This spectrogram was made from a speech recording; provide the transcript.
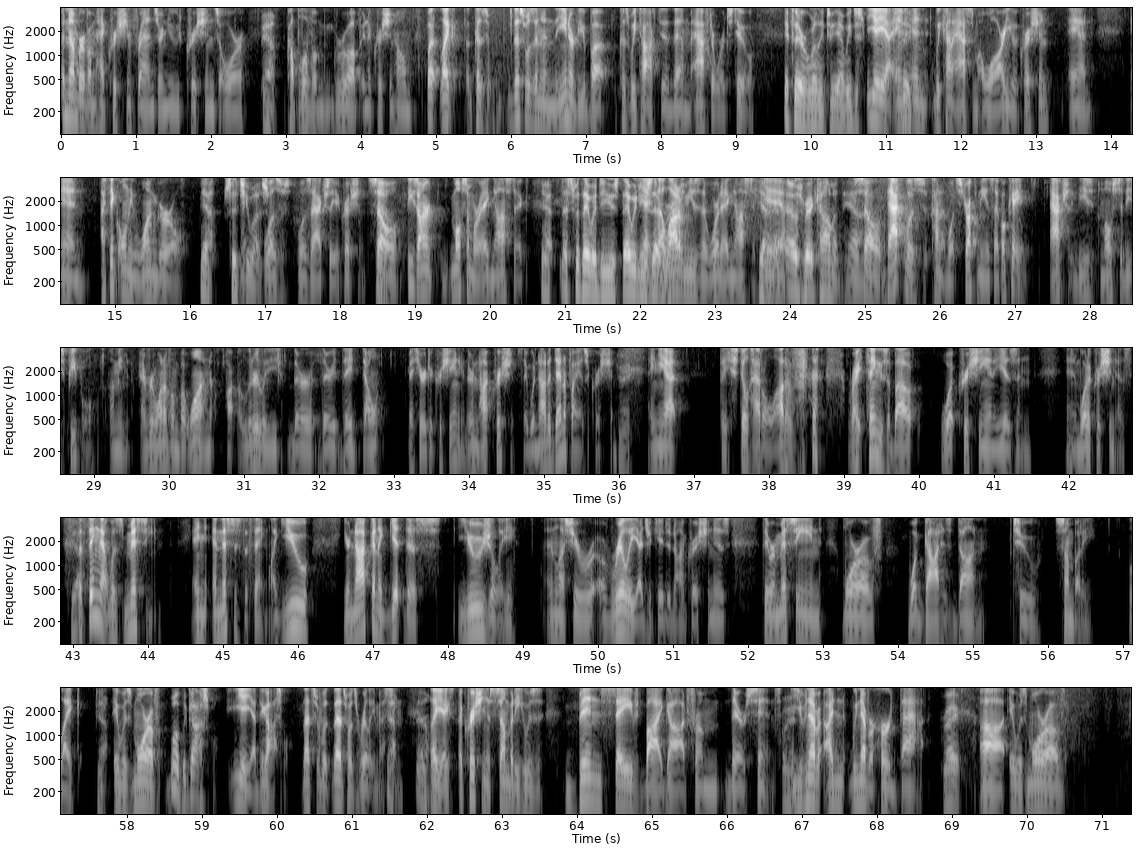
a number of them had Christian friends or knew Christians, or Yeah. a couple of them grew up in a Christian home. But like, because this wasn't in the interview, but because we talked to them afterwards too. If they were willing to, yeah, we just Yeah, yeah, and, and we kind of asked them, oh, "Well, are you a Christian?" And and I think only one girl yeah, said she was. was was actually a Christian. So these aren't most of them were agnostic. Yeah, that's what they would use. They would Yeah, use that. a lot of them use the word agnostic. Yeah, Yeah, yeah, that was very common. Yeah. So that was kind of what struck me. It's like, okay, actually, these most of these people, I mean, every one of them but one, are literally they're they they don't adhere to Christianity. They're not Christians. They would not identify as a Christian, Right. and yet they still had a lot of right things about what Christianity is and and what a Christian is. Yeah. The thing that was missing, and and this is the thing, like you, you're not going to get this usually unless you're r- uh, really educated on Christian. Is they were missing more of what God has done to somebody. Like Yeah. it was more of well, the gospel. yeah, yeah, the gospel. That's what that's what's really missing. Yeah, yeah. Like a, a Christian is somebody who has been saved by God from their sins. Right. You've never, I we never heard that. Right. Uh, it was more of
